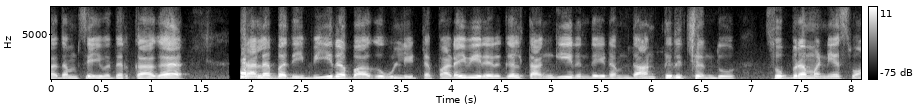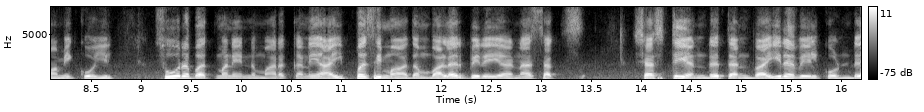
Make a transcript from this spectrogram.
வதம் செய்வதற்காக தளபதி வீரபாகு உள்ளிட்ட படைவீரர்கள் தங்கியிருந்த இடம்தான் திருச்செந்தூர் சுப்பிரமணிய சுவாமி கோயில். சூரபத்மன் என்னும் அரக்கனை ஐப்பசி மாதம் வளர்பிறையான சக்ஸ் சஷ்டி அன்று தன் வைரவேல் கொண்டு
